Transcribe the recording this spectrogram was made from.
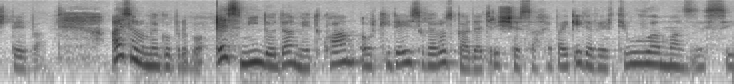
ჯდება. აი ესე რომ მეგობრებო, ეს მინდოდა მეთქვა ორქიდეის ღეროს გადაჭრის შესახებ. აი კიდევ ერთი ულამაზესი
